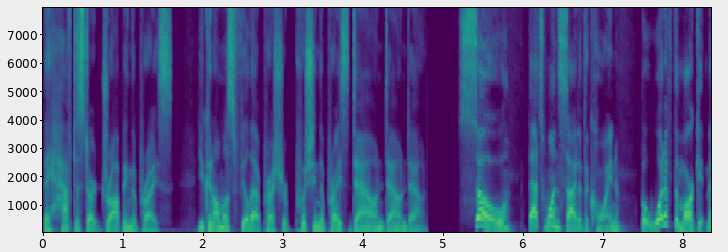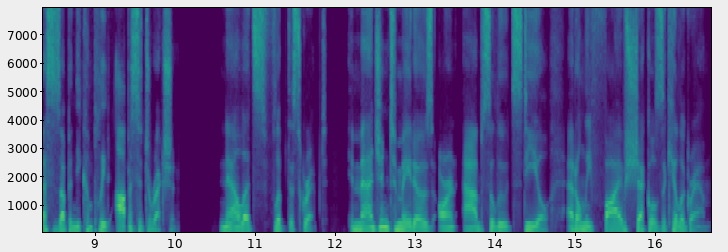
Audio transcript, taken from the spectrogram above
They have to start dropping the price. You can almost feel that pressure pushing the price down, down, down. So, that's one side of the coin. But what if the market messes up in the complete opposite direction? Now let's flip the script. Imagine tomatoes are an absolute steal at only 5 shekels a kilogram.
